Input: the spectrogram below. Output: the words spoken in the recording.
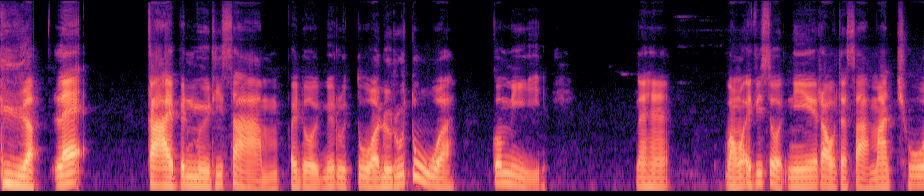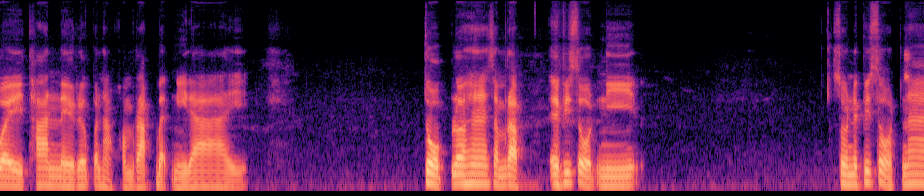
เกือบและ กลายเป็นมือที่3ไปโดยไม่รู้ตัวหรือรู้ตัวก็มีนะครับหวังว่า episode นี้เราจะสามารถช่วยท่านในเรื่องปัญหาความรักแบบนี้ได้ จบแล้วครับสำหรับ episode นี้ ส่วน episode หน้า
